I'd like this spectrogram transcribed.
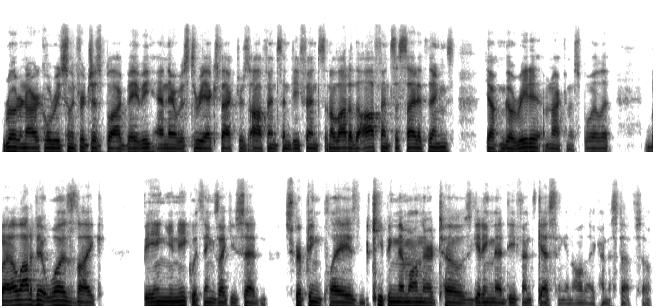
wrote an article recently for Just Blog Baby, and there was three X factors: offense and defense, and a lot of the offensive side of things. Y'all can go read it. I'm not going to spoil it, but a lot of it was like being unique with things like you said, scripting plays, keeping them on their toes, getting that defense guessing, and all that kind of stuff. So,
